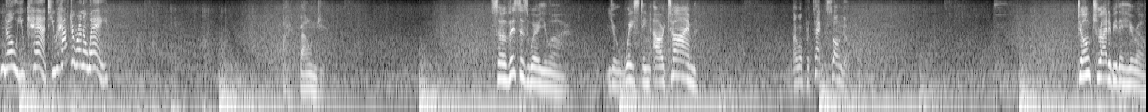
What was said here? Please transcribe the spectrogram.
No, you can't. You have to run away. I found you. So this is where you are. You're wasting our time. I will protect Sango. Don't try to be the hero.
